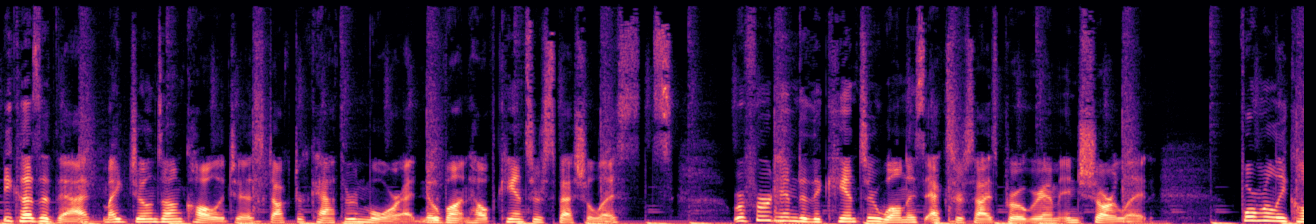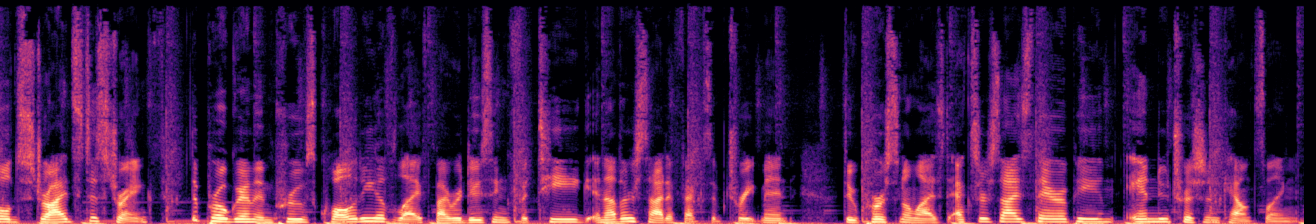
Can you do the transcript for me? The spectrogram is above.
Because of that, Mike Jones oncologist Dr. Catherine Moore at Novant Health Cancer Specialists referred him to the Cancer Wellness Exercise Program in Charlotte. Formerly called Strides to Strength, the program improves quality of life by reducing fatigue and other side effects of treatment through personalized exercise therapy and nutrition counseling.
